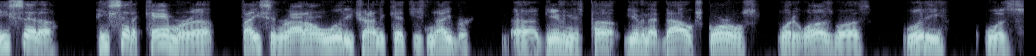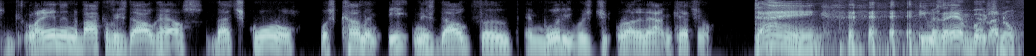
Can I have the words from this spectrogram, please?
He set a he set a camera up facing right on Woody, trying to catch his neighbor, uh, giving his pup, giving that dog squirrels. What it was was Woody was laying in the back of his doghouse. That squirrel was coming eating his dog food, and Woody was j- running out and catching him. Dang, he was ambushing them.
